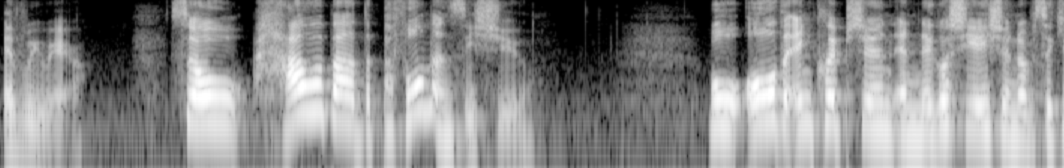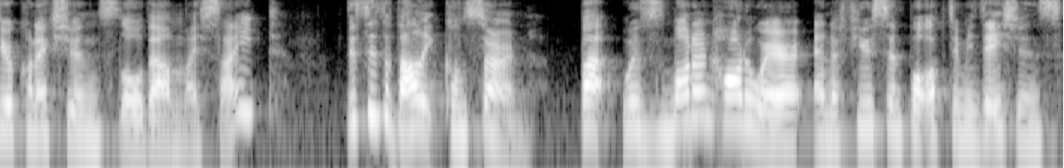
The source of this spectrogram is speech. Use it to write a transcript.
everywhere. So how about the performance issue? Will all the encryption and negotiation of secure connections slow down my site? This is a valid concern, but with modern hardware and a few simple optimizations,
